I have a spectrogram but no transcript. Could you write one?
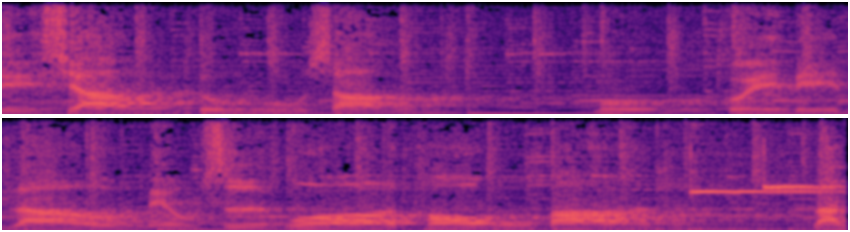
的小路上，归的老牛是我同伴。蓝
